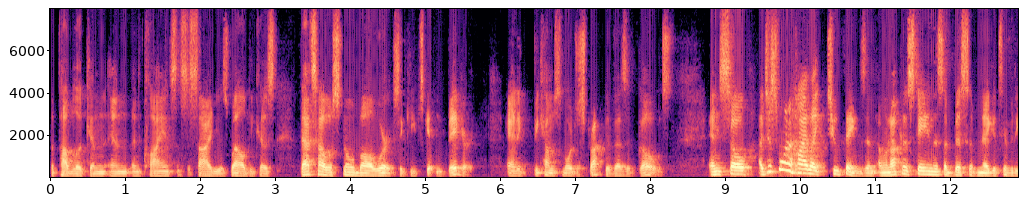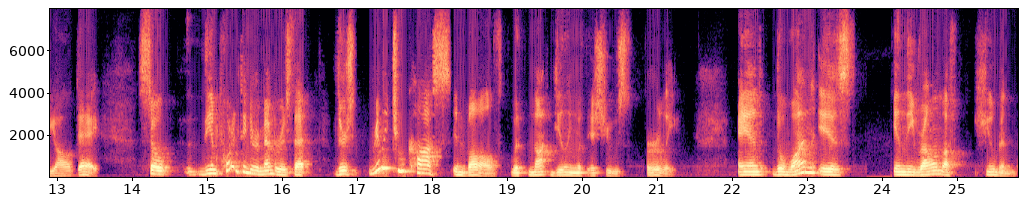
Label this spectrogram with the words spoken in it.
the public and and, and clients and society as well, because that's how a snowball works. It keeps getting bigger and it becomes more destructive as it goes. And so I just want to highlight two things, and we're not going to stay in this abyss of negativity all day. So the important thing to remember is that there's really two costs involved with not dealing with issues early. And the one is in the realm of human.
